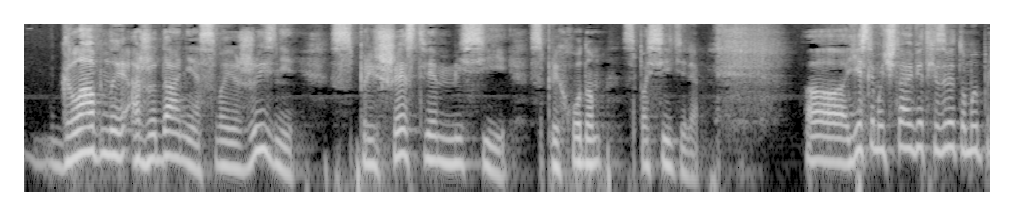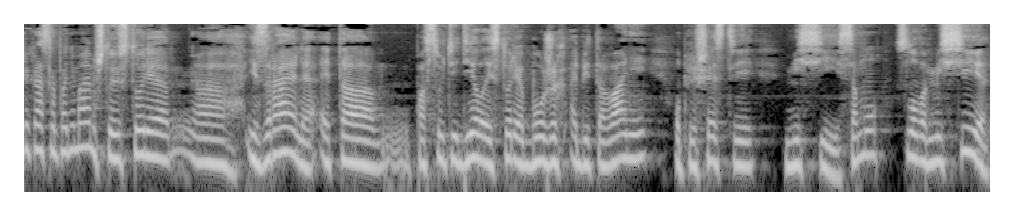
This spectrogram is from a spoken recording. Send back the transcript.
главные ожидания своей жизни с пришествием Мессии, с приходом Спасителя. А, если мы читаем Ветхий Завет, то мы прекрасно понимаем, что история а, Израиля – это, по сути дела, история Божьих обетований о пришествии Мессии. Само слово «Мессия»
